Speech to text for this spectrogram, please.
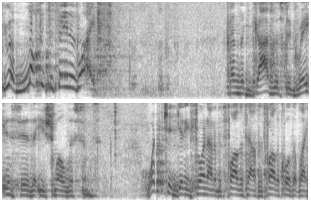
You have nothing to say in his life. And the godless, the greatness is that Yishmael listened. What kid getting thrown out of his father's house, his father calls up like,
